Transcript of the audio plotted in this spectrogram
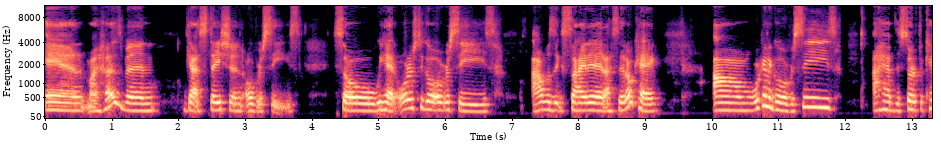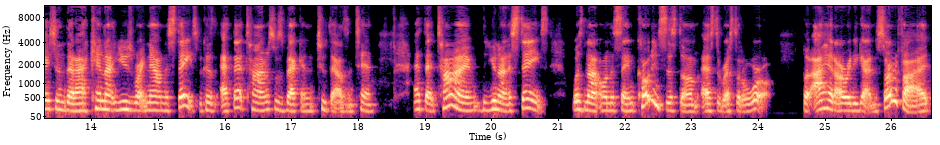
and my husband got stationed overseas. So we had orders to go overseas. I was excited. I said, okay, um, we're going to go overseas. I have the certification that I cannot use right now in the States because at that time, this was back in 2010, at that time, the United States was not on the same coding system as the rest of the world. But I had already gotten certified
